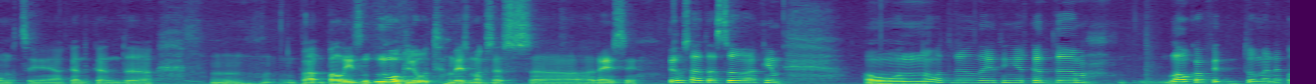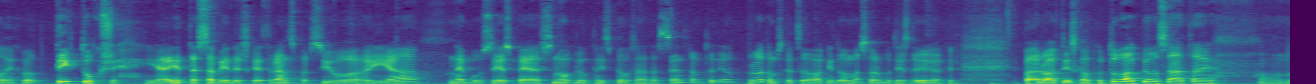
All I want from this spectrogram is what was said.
funkcija, ja, kad, kad mm, pa, palīdz nokļūt bezmaksas reisi pilsētās cilvēkiem. Un otra lieta ir, ka um, lauka apvidi tomēr nepaliek tik tukši, ja ir tas sabiedriskais transports. Jo, ja nebūs iespējas nokļūt līdz pilsētas centram, tad, jau, protams, cilvēki domās, varbūt izdevīgāk ir pārvākties kaut kur tuvāk pilsētai, un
